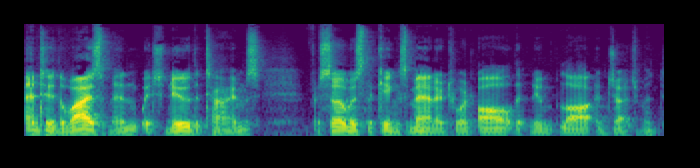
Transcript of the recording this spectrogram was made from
and to the wise men which knew the times, for so was the king's manner toward all that knew law and judgment.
